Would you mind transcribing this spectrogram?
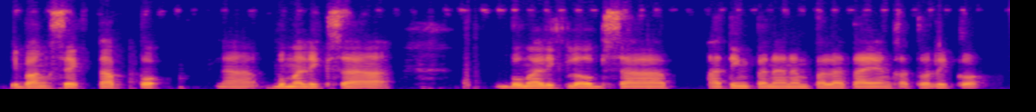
ibang sekta po na bumalik sa bumalik loob sa ating pananampalatayang katoliko.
